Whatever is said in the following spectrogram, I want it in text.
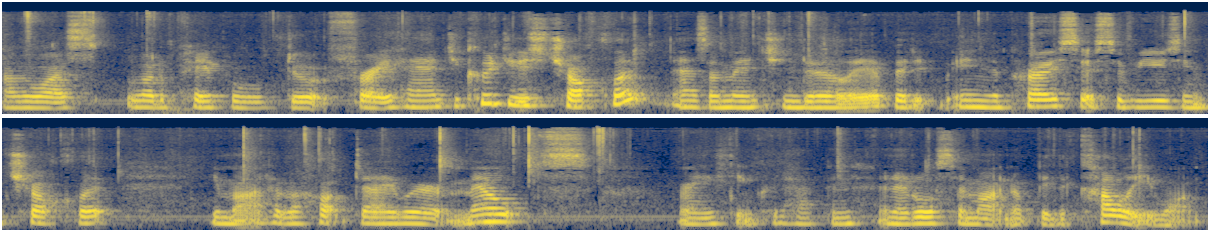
Otherwise, a lot of people do it freehand. You could use chocolate, as I mentioned earlier, but in the process of using chocolate, you might have a hot day where it melts or anything could happen. And it also might not be the colour you want.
